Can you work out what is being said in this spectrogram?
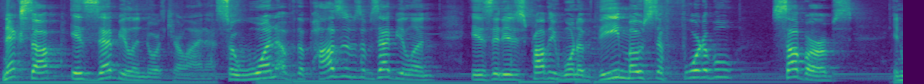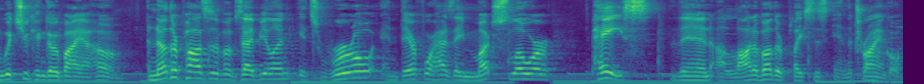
Next up is Zebulon, North Carolina. So one of the positives of Zebulon is it is probably one of the most affordable suburbs in which you can go buy a home. Another positive of Zebulon, it's rural and therefore has a much slower pace than a lot of other places in the triangle.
